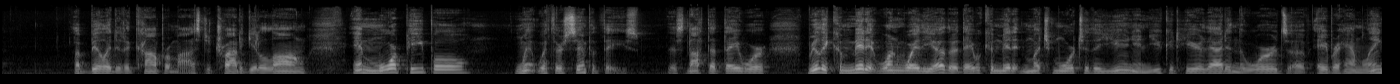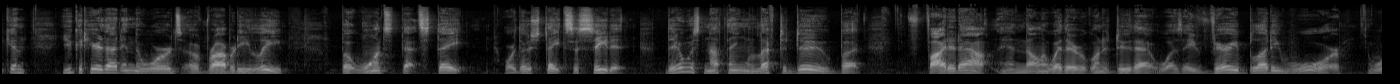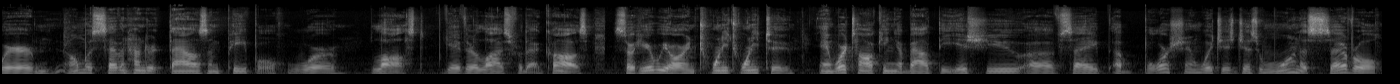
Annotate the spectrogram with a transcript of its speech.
ability to compromise, to try to get along. And more people went with their sympathies. It's not that they were really committed one way or the other. They were committed much more to the Union. You could hear that in the words of Abraham Lincoln. You could hear that in the words of Robert E. Lee. But once that state or those states seceded, there was nothing left to do but fight it out. And the only way they were going to do that was a very bloody war where almost 700,000 people were lost, gave their lives for that cause. So here we are in 2022, and we're talking about the issue of, say, abortion, which is just one of several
